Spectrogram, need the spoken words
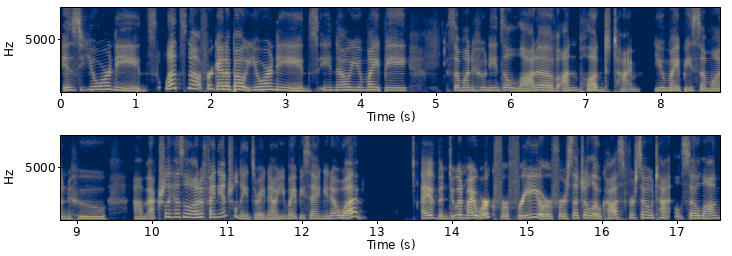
is your needs. Let's not forget about your needs. You know, you might be someone who needs a lot of unplugged time. You might be someone who um, actually has a lot of financial needs right now. You might be saying, you know what? I have been doing my work for free or for such a low cost for so time so long.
